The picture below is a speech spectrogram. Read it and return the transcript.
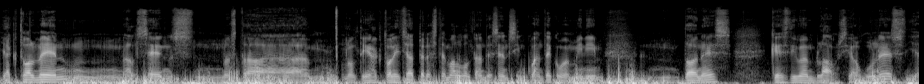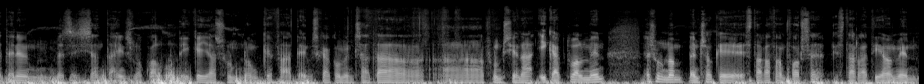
i actualment mm, el cens no, està, no el tinc actualitzat, però estem al voltant de 150 com a mínim dones que es diuen blaus i algunes ja tenen més de 60 anys, el qual vol dir que ja és un nom que fa temps que ha començat a, a funcionar i que actualment és un nom, penso, que està agafant força, que està relativament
